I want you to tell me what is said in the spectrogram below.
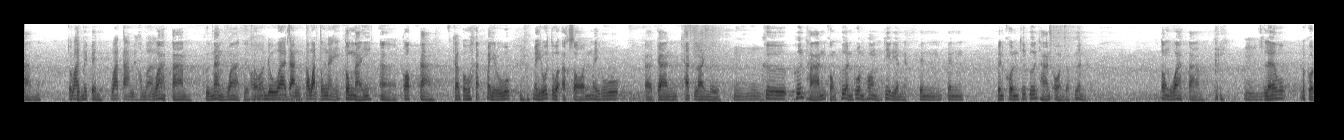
ตามนะ เราเขียนไม่เป็นวาดตามหมายความว่าวาดตามคือนั่งวาดเลยอ๋เขาอดูว่าอาจารย์ตวัดตรงไหน ตรงไหนเอ่อก๊อปตามครับเพราะว่าไม่รู้ไม่รู้ตัวอักษรไม่รู้เอ่อการคัดลายมืออืมคือพื้นฐานของเพื่อนร่วมห้องที่เรียนเนี่ยเป็นเป็นเป็นคนที่พื้นฐานอ่อนกว่าเพื่อน ต้องวาดตามอืมแล้วปรากฏ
